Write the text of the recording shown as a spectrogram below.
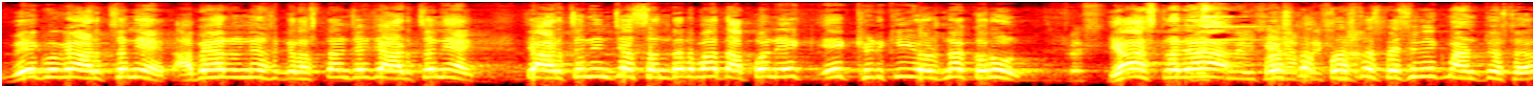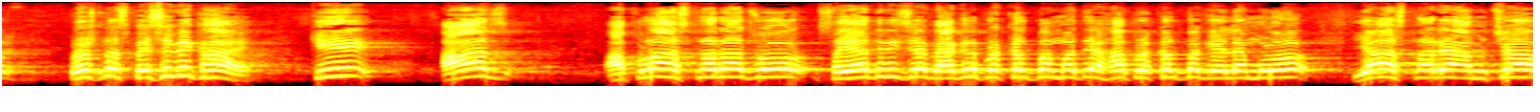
वेगवेगळ्या अडचणी आहेत अभयारण्यग्रस्तांच्या ज्या अडचणी आहेत त्या अडचणींच्या संदर्भात आपण एक एक खिडकी योजना करून या असणाऱ्या प्रश्न प्रश्न स्पेसिफिक मांडतोय सर प्रश्न स्पेसिफिक हा आहे की आज आपला असणारा जो सह्याद्रीच्या व्याघ्र प्रकल्पामध्ये हा प्रकल्प गेल्यामुळं या असणाऱ्या आमच्या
